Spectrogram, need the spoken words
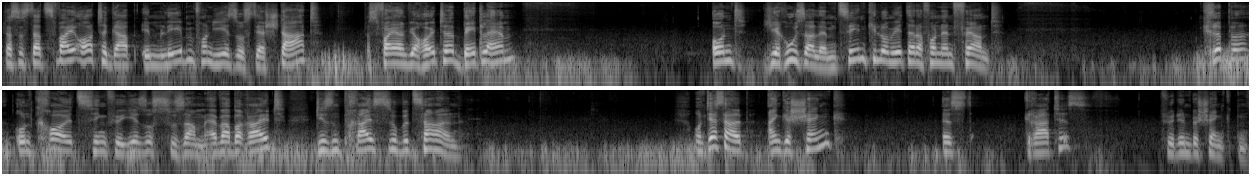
dass es da zwei Orte gab im Leben von Jesus. Der Start, das feiern wir heute, Bethlehem und Jerusalem, zehn Kilometer davon entfernt. Krippe und Kreuz hing für Jesus zusammen. Er war bereit, diesen Preis zu bezahlen. Und deshalb ein Geschenk ist gratis für den Beschenkten.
